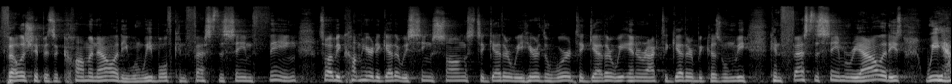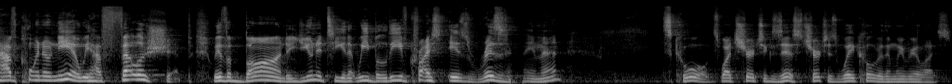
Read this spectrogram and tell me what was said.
Fellowship is a commonality when we both confess the same thing. That's why we come here together. We sing songs together. We hear the word together. We interact together because when we confess the same realities, we have koinonia. We have fellowship. We have a bond, a unity that we believe Christ is risen. Amen? It's cool. It's why church exists. Church is way cooler than we realize.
